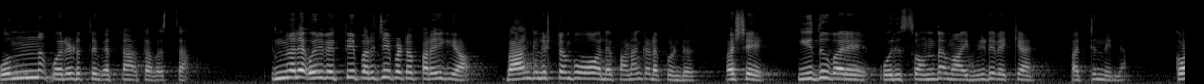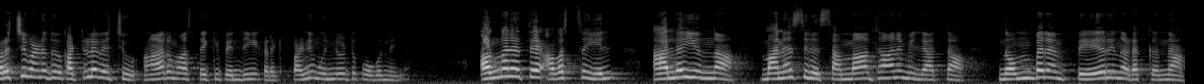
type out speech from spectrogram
ഒന്നും ഒരിടത്തും എത്താത്ത അവസ്ഥ. ഇന്നലെ ഒരു വ്യക്തിയെ പരിചയപ്പെട്ട പറയുക ബാങ്കിൽ ഇഷ്ടം പോലെ പണം കിടപ്പുണ്ട് പക്ഷേ ഇതുവരെ ഒരു സ്വന്തമായി വീട് വെക്കാൻ പറ്റുന്നില്ല. കുറച്ച് പണിത് കട്ടിള വെച്ചു ആറ് മാസത്തേക്ക് പെൻഡിങ് കിടക്കും. പണി മുന്നോട്ട് പോകുന്നില്ല. അങ്ങനത്തെ അവസ്ഥയിൽ അലയുന്ന മനസ്സിന് സമാധാനമില്ലാത്ത നൊമ്പരം പേറി നടക്കുന്ന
